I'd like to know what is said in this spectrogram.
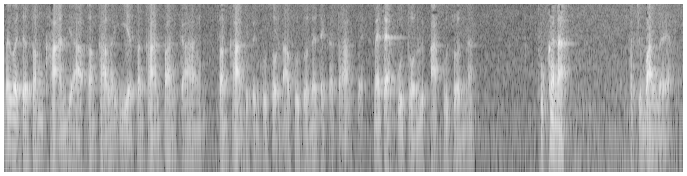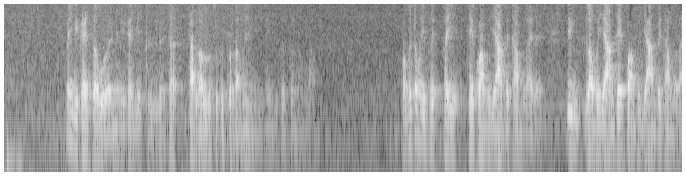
ไม่ว่าจะสังขารหยาบสังขารละเอียดสังขารปานกลาง สังขารที่เป็นกุศลอกุศลในแต่ก็ตามแม้แต่กุศลหรืออกุศลนะทุกขณะ ปัจจุบันเลยอะไม่มีใครเสวยไม่มีใครยึดถือเลย ถ้าถ้าเรารู้สึกกับตัวเราไม่มีไม่มีตัวตนของเรา เราไม่ต้องมีใช้ความพยายามไปทำอะไรเลย ยิ่งเราพยายามใช้ความพยายามไปทำอะไร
